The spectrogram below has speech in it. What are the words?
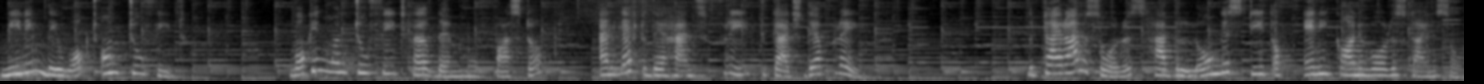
meaning they walked on two feet. Walking on two feet helped them move faster and left their hands free to catch their prey. The Tyrannosaurus had the longest teeth of any carnivorous dinosaur.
